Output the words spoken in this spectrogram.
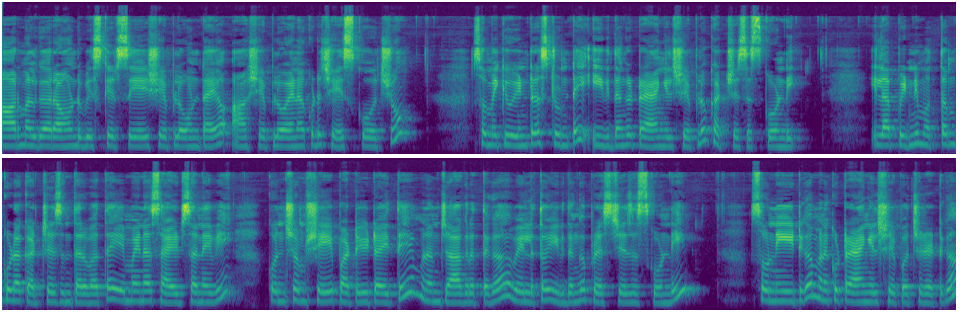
నార్మల్గా రౌండ్ బిస్కెట్స్ ఏ షేప్లో ఉంటాయో ఆ షేప్లో అయినా కూడా చేసుకోవచ్చు. సో మీకు ఇంట్రెస్ట్ ఉంటే ఈ విధంగా ట్రయాంగిల్ షేప్లో కట్ చేసేసుకోండి. ఇలా పిండి మొత్తం కూడా కట్ చేసిన తర్వాత ఏమైనా సైడ్స్ అనేవి కొంచెం షేప్ అటు ఇటు అయితే మనం జాగ్రత్తగా వేళ్ళతో ఈ విధంగా ప్రెస్ చేసేసుకోండి. సో నీట్గా మనకు ట్రయాంగిల్ షేప్ వచ్చేటట్టుగా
